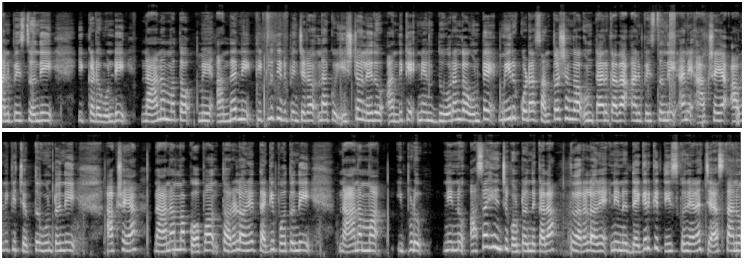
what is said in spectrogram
అనిపిస్తుంది. ఇక్కడ ఉండి నానమ్మతో మీ అందరినీ తిట్లు తినిపించడం నాకు ఇష్టం లేదు. అందుకే నేను దూరంగా ఉంటే మీరు కూడా సంతోషంగా ఉంటారు కదా అనిపిస్తుంది అని అక్షయ అవనికి చెప్తూ ఉంటుంది. అక్షయ నానమ్మ కోపం త్వరలోనే తగ్గిపోతుంది. నానమ్మ ఇప్పుడు నిన్ను అసహించుకుంటుంది కదా త్వరలోనే నిన్ను దగ్గరికి తీసుకునేలా చేస్తాను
